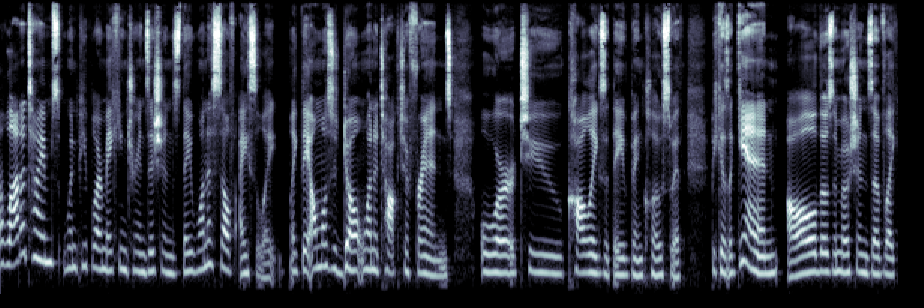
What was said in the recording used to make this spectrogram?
A lot of times when people are making transitions, they want to self isolate. Like they almost don't want to talk to friends or to colleagues that they've been close with. Because again, all those emotions of like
